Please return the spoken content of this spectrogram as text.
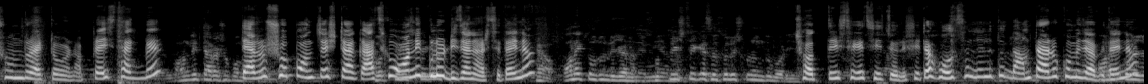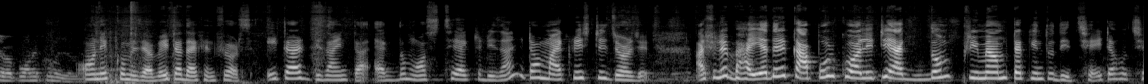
সুন্দর একটা ওড়না। প্রাইস থাকবে তেরোশো পঞ্চাশ টাকা। আজকে অনেকগুলো ডিজাইন আসছে তাই না? হ্যাঁ অনেক নতুন ডিজাইন আছে ছত্রিশ থেকে ছেচল্লিশ এটা হোলসেল নিলে তো দামটা আরও কমে যাবে তাই না? কমে যাবে আপু, অনেক কমে যাবে। অনেক কমে যাবে। এটা দেখেন ফিওর্স এটার ডিজাইনটা একদম অস্থির একটা ডিজাইন এটা মাইক্রোস্টিচ জর্জেট আসলে ভাইয়াদের কাপড় কোয়ালিটি একদম প্রিমিয়ামটা কিন্তু দিচ্ছে। এটা হচ্ছে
